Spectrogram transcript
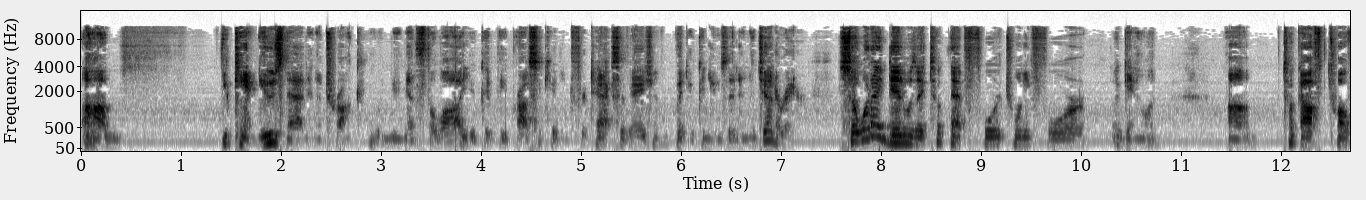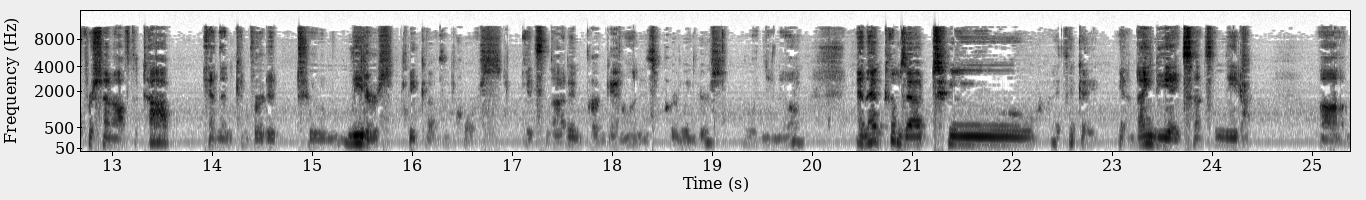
um, you can't use that in a truck. It would be against the law. You could be prosecuted for tax evasion, but you can use it in a generator. So what I did was I took that 424 a gallon, um, took off 12% off the top, and then converted to liters because, of course, it's not in per gallon, it's per liters, wouldn't you know? And that comes out to, I think, I, yeah, 98 cents a liter. Um,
